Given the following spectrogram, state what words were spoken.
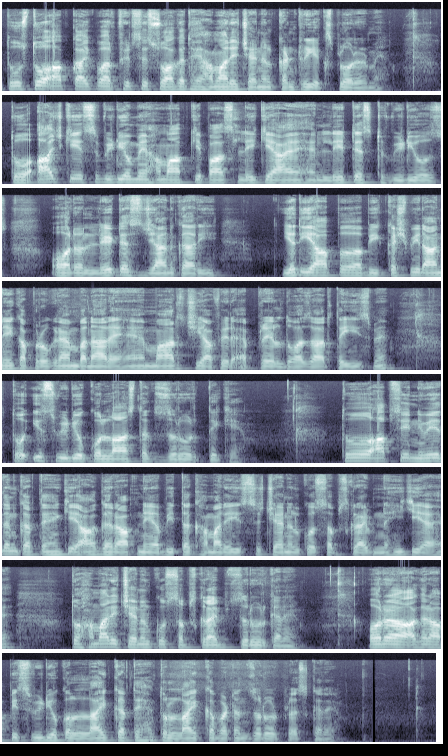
दोस्तों, आपका एक बार फिर से स्वागत है हमारे चैनल कंट्री एक्सप्लोरर में। तो आज के इस वीडियो में हम आपके पास लेके आए हैं लेटेस्ट वीडियोस और लेटेस्ट जानकारी। यदि आप अभी कश्मीर आने का प्रोग्राम बना रहे हैं, मार्च या फिर अप्रैल 2023 में तो इस वीडियो को लास्ट तक ज़रूर देखें। तो आपसे निवेदन करते हैं कि अगर आपने अभी तक हमारे इस चैनल को सब्सक्राइब नहीं किया है तो हमारे चैनल को सब्सक्राइब ज़रूर करें। और अगर आप इस वीडियो को लाइक करते हैं तो लाइक का बटन ज़रूर प्रेस करें।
